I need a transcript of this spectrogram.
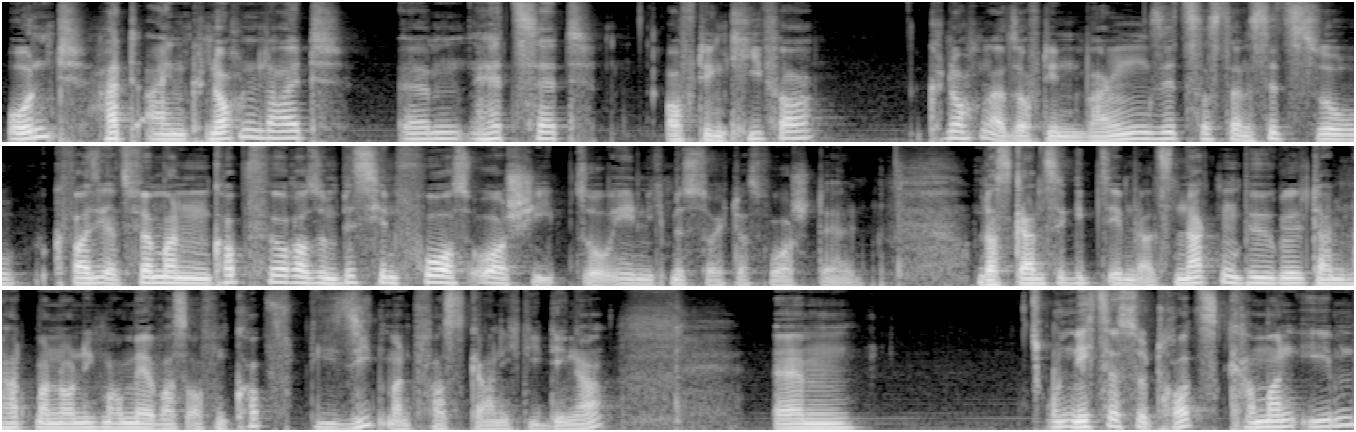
Und hat ein Knochenleit-Headset ähm, auf den Kiefer Knochen, also auf den Wangen sitzt das dann. Es sitzt so quasi, als wenn man einen Kopfhörer so ein bisschen vors Ohr schiebt. So ähnlich müsst ihr euch das vorstellen. Und das Ganze gibt es eben als Nackenbügel. Dann hat man noch nicht mal mehr was auf dem Kopf. Die sieht man fast gar nicht, die Dinger. Ähm, Und nichtsdestotrotz kann man eben,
